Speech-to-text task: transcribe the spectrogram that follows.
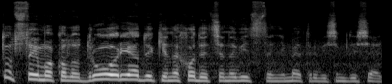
Тут стоїмо коло другого ряду, який знаходиться на відстані 1,80 м.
